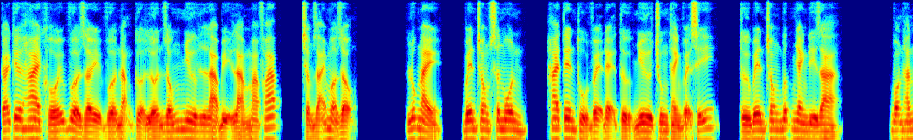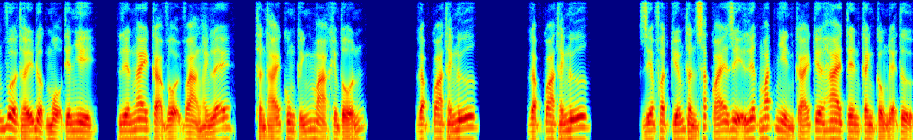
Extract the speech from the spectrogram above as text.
cái kia hai khối vừa dày vừa nặng cửa lớn giống như là bị làm ma pháp, chậm rãi mở rộng. Lúc này, bên trong sân môn, hai tên thủ vệ đệ tử như trung thành vệ sĩ, từ bên trong bước nhanh đi ra. Bọn hắn vừa thấy được mộ tiên nhi, liền ngay cả vội vàng hành lễ, thần thái cung kính mà khiêm tốn. Gặp qua thánh nữ. Gặp qua thánh nữ diệp phật kiếm thần sắc quái dị liếc mắt nhìn cái kia hai tên canh cổng đệ tử,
